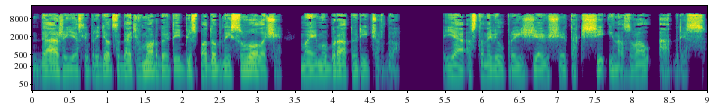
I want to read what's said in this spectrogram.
Даже если придется дать в морду этой бесподобной сволочи, моему брату Ричарду. Я остановил проезжающее такси и назвал адрес.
